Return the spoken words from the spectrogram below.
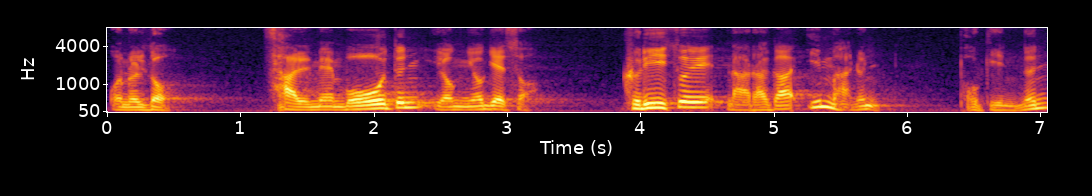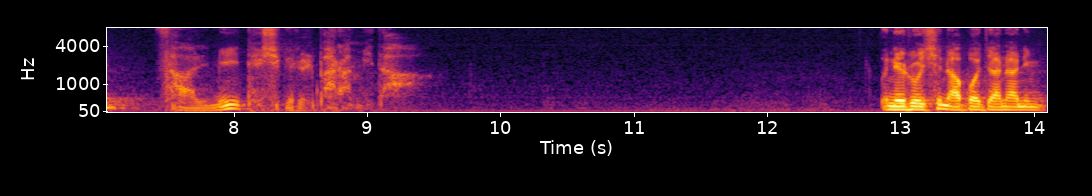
오늘도 삶의 모든 영역에서 그리스도의 나라가 임하는 복이 있는 삶이 되시기를 바랍니다. 은혜로신 아버지 하나님,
